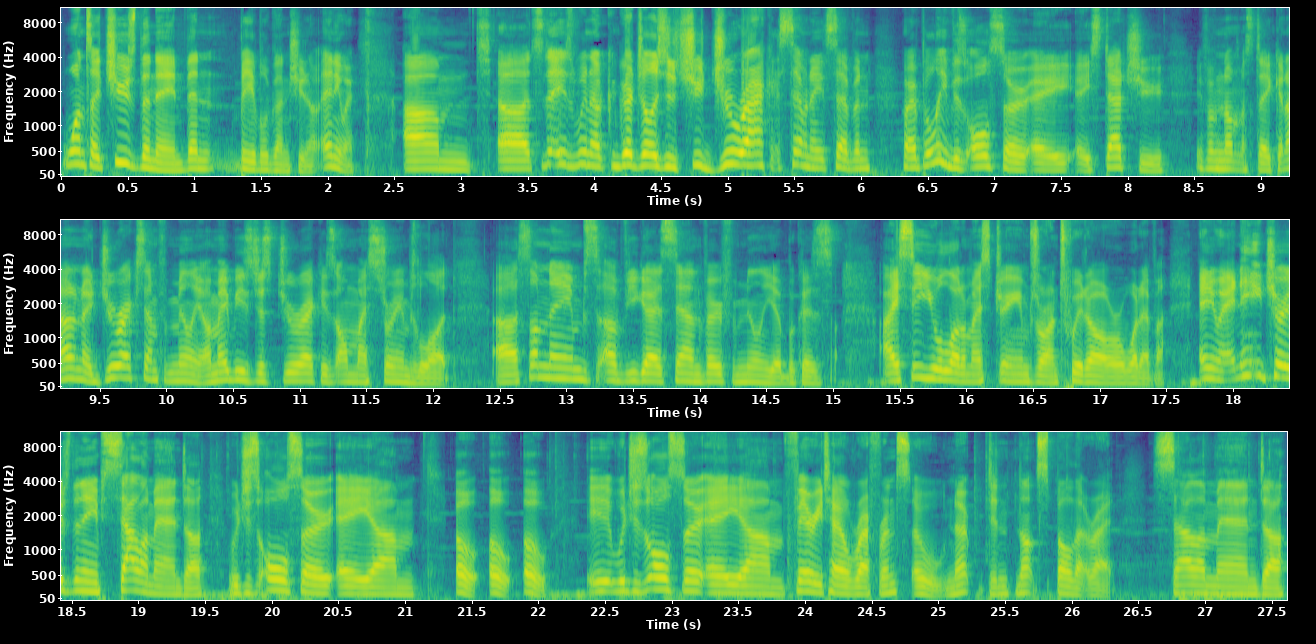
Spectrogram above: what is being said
Once I choose the name, then people are going to know. Anyway, um, uh, today's winner, congratulations to Jurak787, who I believe is also a, a statue, if I'm not mistaken. I don't know, Jurak sound familiar, or maybe it's just Jurak is on my streams a lot. Uh, some names of you guys sound very familiar because I see you a lot on my streams or on Twitter or whatever. Anyway, and he chose the name Salamander, which is also a, um, oh, oh, oh, it, which is also a um, Fairy Tail reference. Oh, nope, did not spell that right. Salamander.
